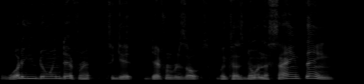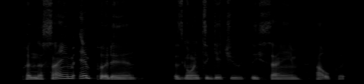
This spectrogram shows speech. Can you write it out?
What are you doing different to get different results? Because doing the same thing, putting the same input in is going to get you the same output.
